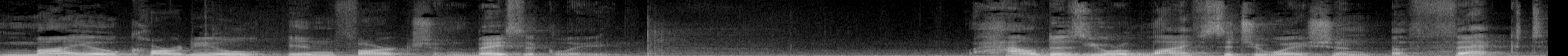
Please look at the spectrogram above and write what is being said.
Myocardial Infarction. Basically, how does your life situation affect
